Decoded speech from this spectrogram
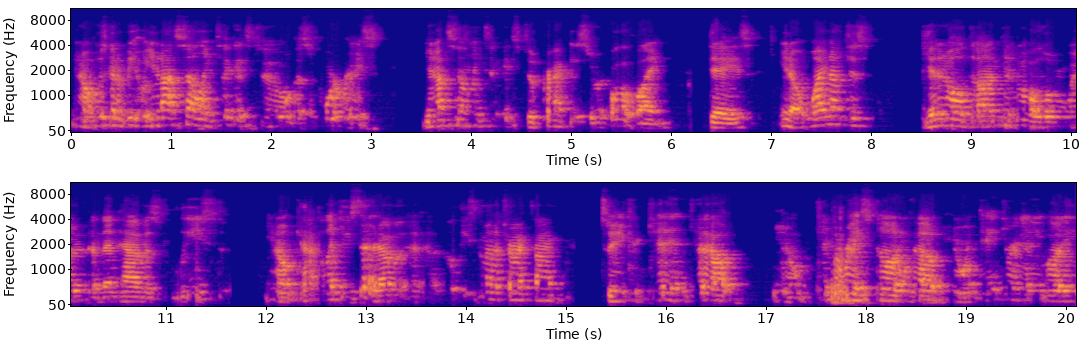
You know, who's going to be? You're not selling tickets to a support race. You're not selling tickets to practice or qualifying days. You know, why not just get it all done, get it all over with, and then have as least, you know, like you said, have a, the least amount of track time so you could get in, get out, you know, get the race done without, you know, endangering anybody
